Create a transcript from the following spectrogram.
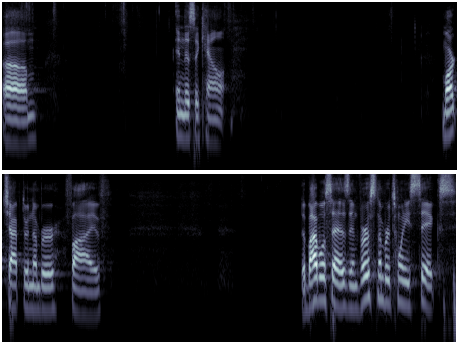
um, in this account. Mark chapter number 5. The Bible says in verse number 26,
